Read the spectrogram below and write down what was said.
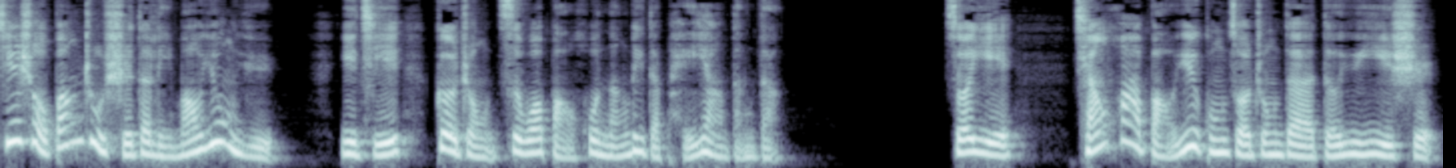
接受帮助时的礼貌用语，以及各种自我保护能力的培养等等。所以，强化保育工作中的德育意识，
